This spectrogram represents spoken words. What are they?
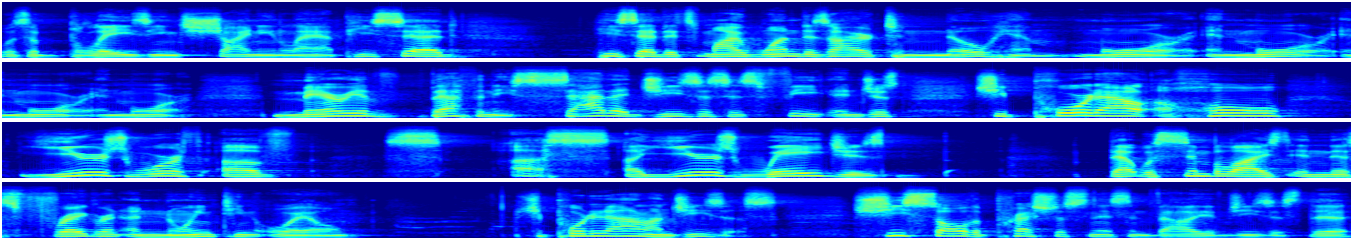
was a blazing, shining lamp. He said, he said, It's my one desire to know him more and more and more and more. Mary of Bethany sat at Jesus' feet and just, she poured out a whole year's worth of a, a year's wages that was symbolized in this fragrant anointing oil. She poured it out on Jesus. She saw the preciousness and value of Jesus. The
